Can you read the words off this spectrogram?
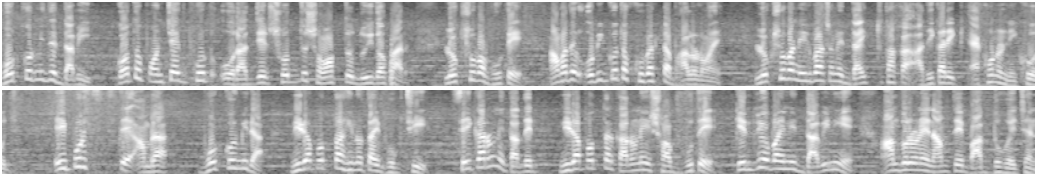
ভোটকর্মীদের দাবি, গত পঞ্চায়েত ভোট ও রাজ্যের সদ্য সমাপ্ত দুই দফার লোকসভা ভোটে আমাদের অভিজ্ঞতা খুব একটা ভালো নয়। লোকসভা নির্বাচনের দায়িত্ব থাকা আধিকারিক এখনও নিখোঁজ। এই পরিস্থিতিতে আমরা ভোটকর্মীরা নিরাপত্তাহীনতায় ভুগছি। সেই কারণে তাদের নিরাপত্তার কারণেই সব বুথে কেন্দ্রীয় বাহিনীর দাবি নিয়ে আন্দোলনে নামতে বাধ্য হয়েছেন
